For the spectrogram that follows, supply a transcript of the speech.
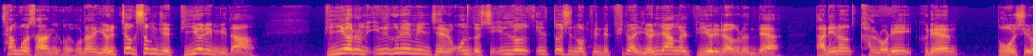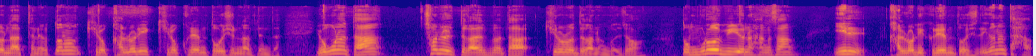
참고사항이고요. 그 다음에 열적 성질, 비열입니다. 비열은 1g인 재를 온도시 1도, 1도씨 높이는데 필요한 열량을 비열이라 그러는데 단위는 칼로리, 그램, 도시로 나타내고 또는 킬로칼로리, 킬로그램, 도시로 나타낸다. 요거는 다 천을 들어가면 다 킬로로 들어가는 거죠. 또 물어 비열은 항상 1 칼로리, 그램, 도시. 이거는 다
